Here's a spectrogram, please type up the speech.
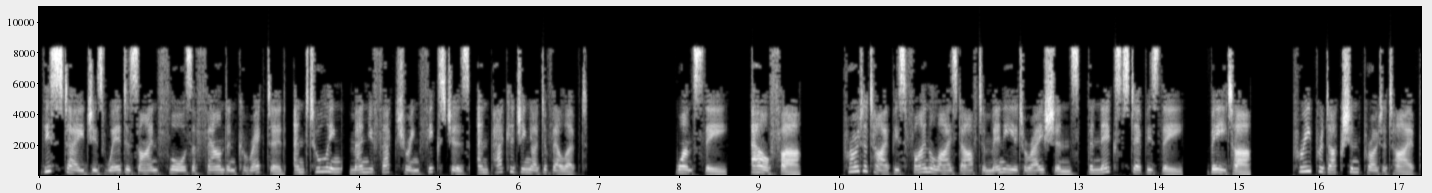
This stage is where design flaws are found and corrected, and tooling, manufacturing fixtures, and packaging are developed. Once the alpha prototype is finalized after many iterations, the next step is the beta pre-production prototype.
